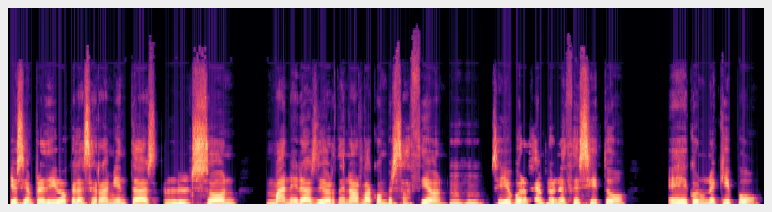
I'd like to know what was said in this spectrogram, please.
Yo siempre digo que las herramientas son maneras de ordenar la conversación. Si yo, por ejemplo, necesito eh, con un equipo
